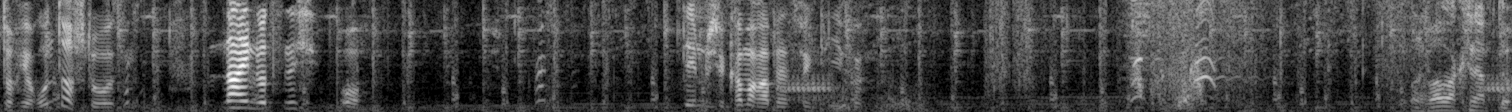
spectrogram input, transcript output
mich doch hier runterstoßen. Nein, wird's nicht. Oh. Dämliche Kameraperspektive. Das war aber knapp, du.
